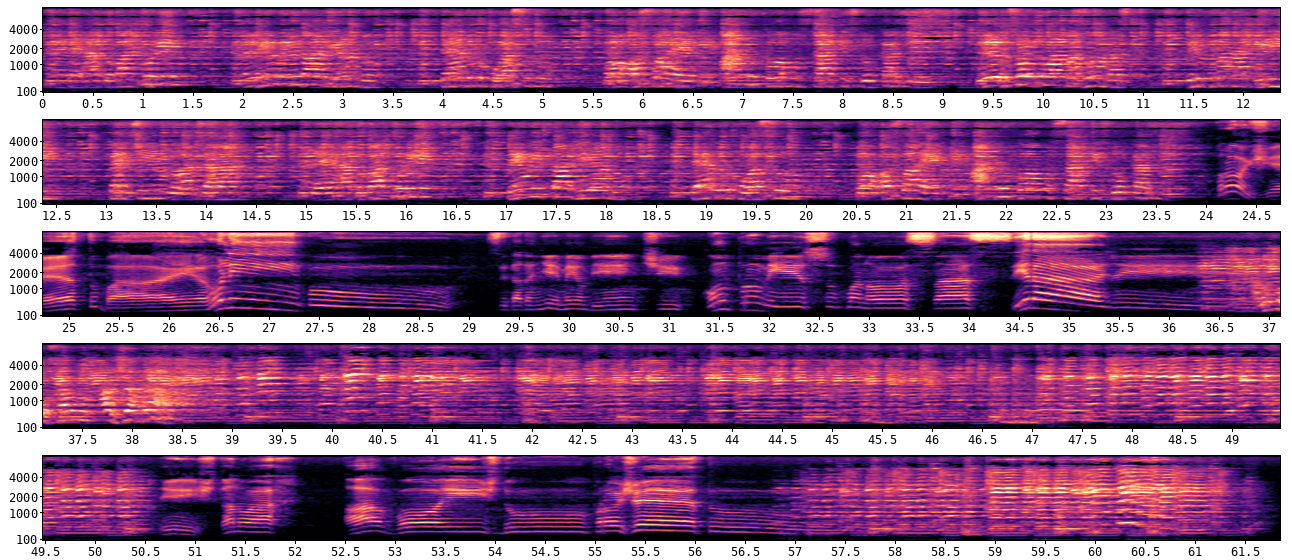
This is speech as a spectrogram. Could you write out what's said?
terra do Bacuri, leio italiano, terra do Poaçu, roça é queimado como saques do caju. Eu sou do Amazonas, filho do Manaquiri, pertinho do Ajará, terra do Bacuri, tenho italiano, terra do Poaçu, roça é queimado como saques do caju. Projeto Bairro Limpo. Cidadania e meio ambiente, compromisso com a nossa cidade. Alô, Gustavo Ajará. Está no ar a voz do projeto.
